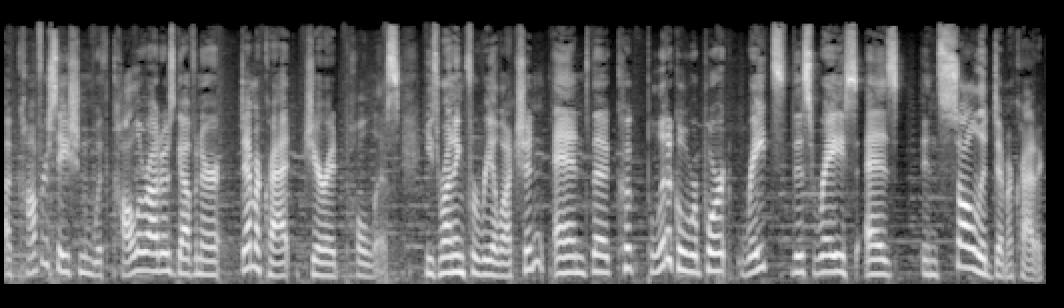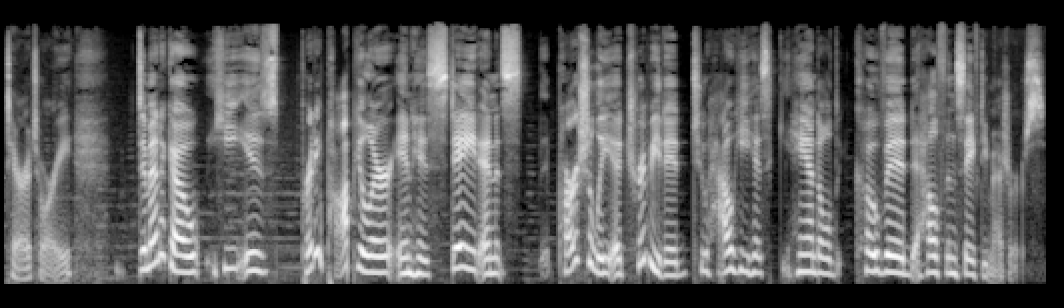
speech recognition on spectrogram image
a conversation with Colorado's governor, Democrat Jared Polis. He's running for reelection, and the Cook Political Report rates this race as in solid Democratic territory. Domenico, he is pretty popular in his state, and it's partially attributed to how he has handled COVID health and safety measures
